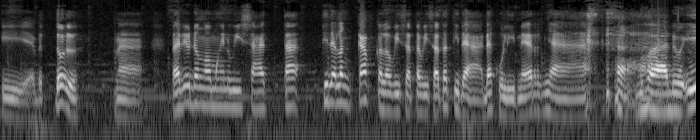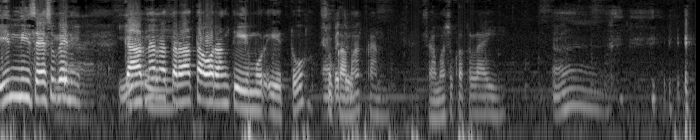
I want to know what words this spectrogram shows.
Iya betul. Nah tadi udah ngomongin wisata tidak lengkap kalau wisata-wisata tidak ada kulinernya. Waduh, ini saya suka Nah, ini. ini. Karena rata-rata orang timur itu Apa suka tuh? makan sama suka kelahi. ah,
